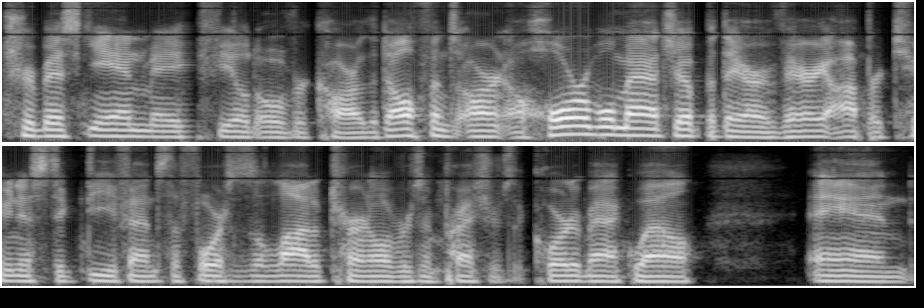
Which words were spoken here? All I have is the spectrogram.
Trubisky and Mayfield over Carr. The Dolphins aren't a horrible matchup, but they are a very opportunistic defense that forces a lot of turnovers and pressures the quarterback well. And,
